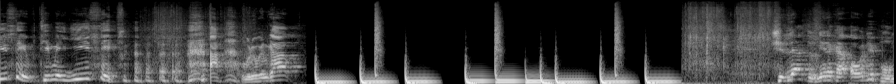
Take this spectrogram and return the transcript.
20 ที่ไม่ 20อะมาดูกันครับชิ้นแรกสุดนี้นะครับเอาที่ผม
